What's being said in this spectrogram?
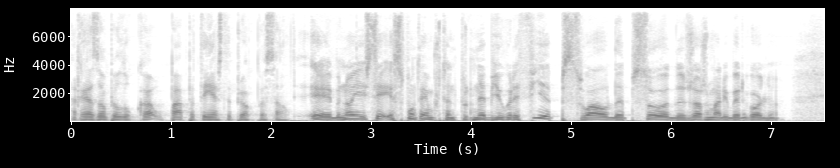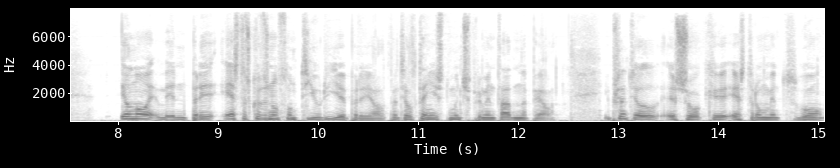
a razão pelo qual o Papa tem esta preocupação. É, não, este, esse ponto é importante, porque na biografia pessoal da pessoa de Jorge Mário Bergoglio, ele não, é, estas coisas não são teoria para ele. Portanto, ele tem isto muito experimentado na pele. E, portanto, ele achou que este era um momento bom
